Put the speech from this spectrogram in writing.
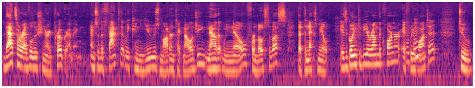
that's our evolutionary programming. And so the fact that we can use modern technology, now that we know for most of us that the next meal is going to be around the corner if mm-hmm. we want it, to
